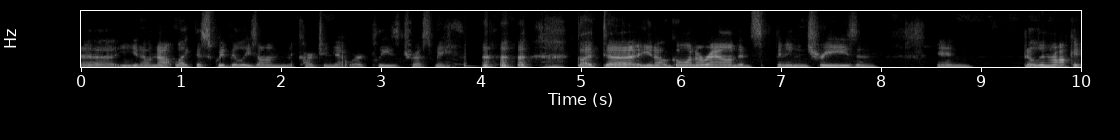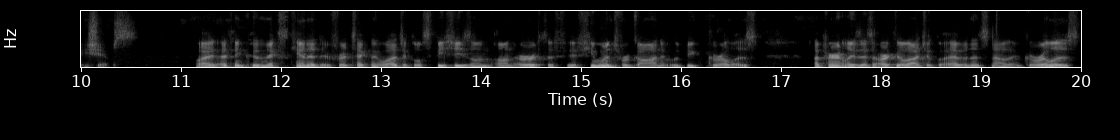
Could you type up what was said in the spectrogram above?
uh, you know, not like the squidbillies on Cartoon Network, please trust me, but, uh, you know, going around and spinning in trees and, and building rocket ships. Well, I, I, think the next candidate for a technological species on, on Earth, if, if humans were gone, it would be gorillas. Apparently, there's archaeological evidence now that gorillas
